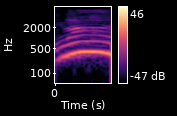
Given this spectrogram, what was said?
Woo!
